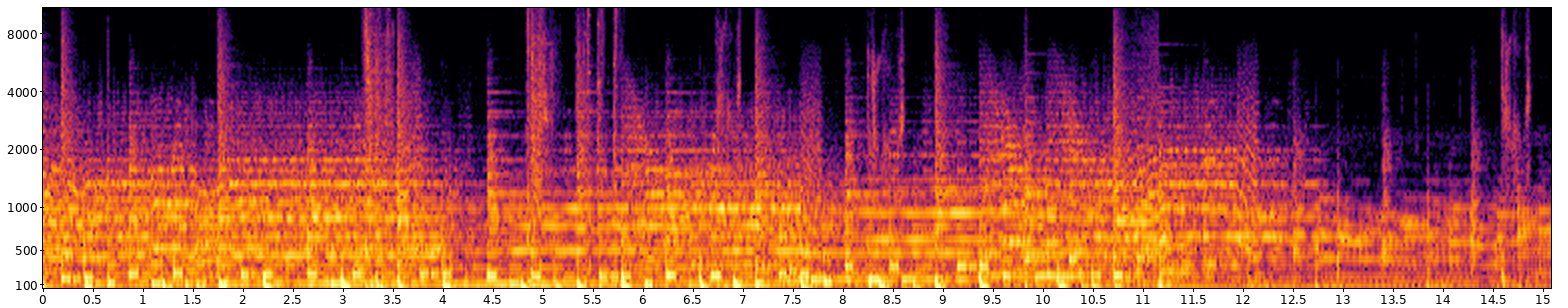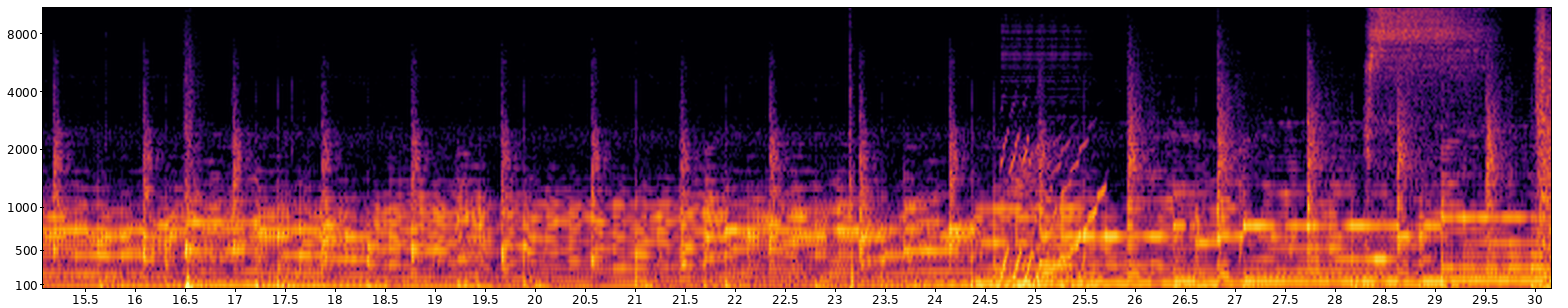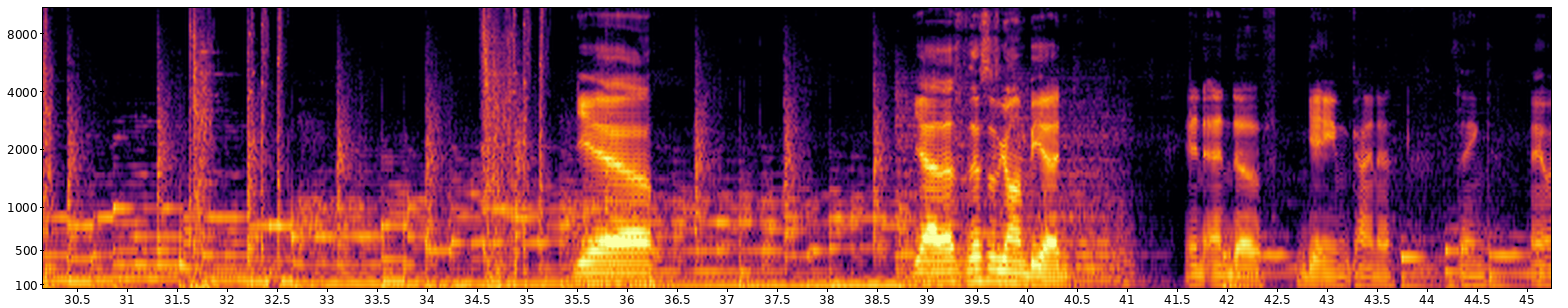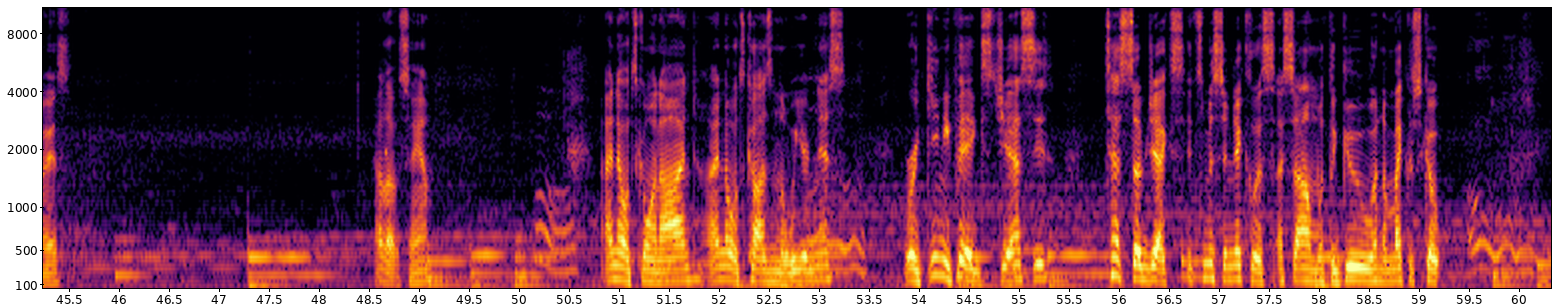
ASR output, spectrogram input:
This is gonna be a an end of game kind of thing. Anyways. Hello, Sam. I know what's going on. I know what's causing the weirdness. We're guinea pigs, Jesse. Test subjects. It's Mr. Nicholas. I saw him with the goo and a microscope.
